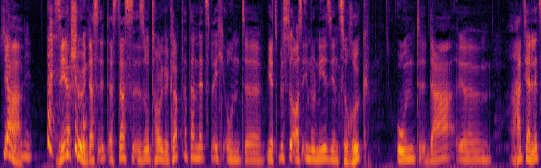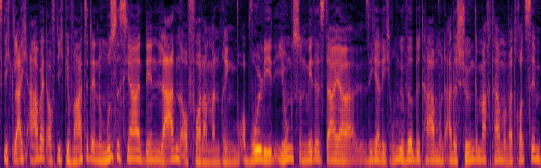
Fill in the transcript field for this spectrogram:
ja, ja nee. sehr schön, dass, dass das so toll geklappt hat dann letztlich. Und äh, jetzt bist du aus Indonesien zurück und da äh, hat ja letztlich gleich Arbeit auf dich gewartet, denn du musstest ja den Laden auf Vordermann bringen. Obwohl die Jungs und Mädels da ja sicherlich rumgewirbelt haben und alles schön gemacht haben, aber trotzdem,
